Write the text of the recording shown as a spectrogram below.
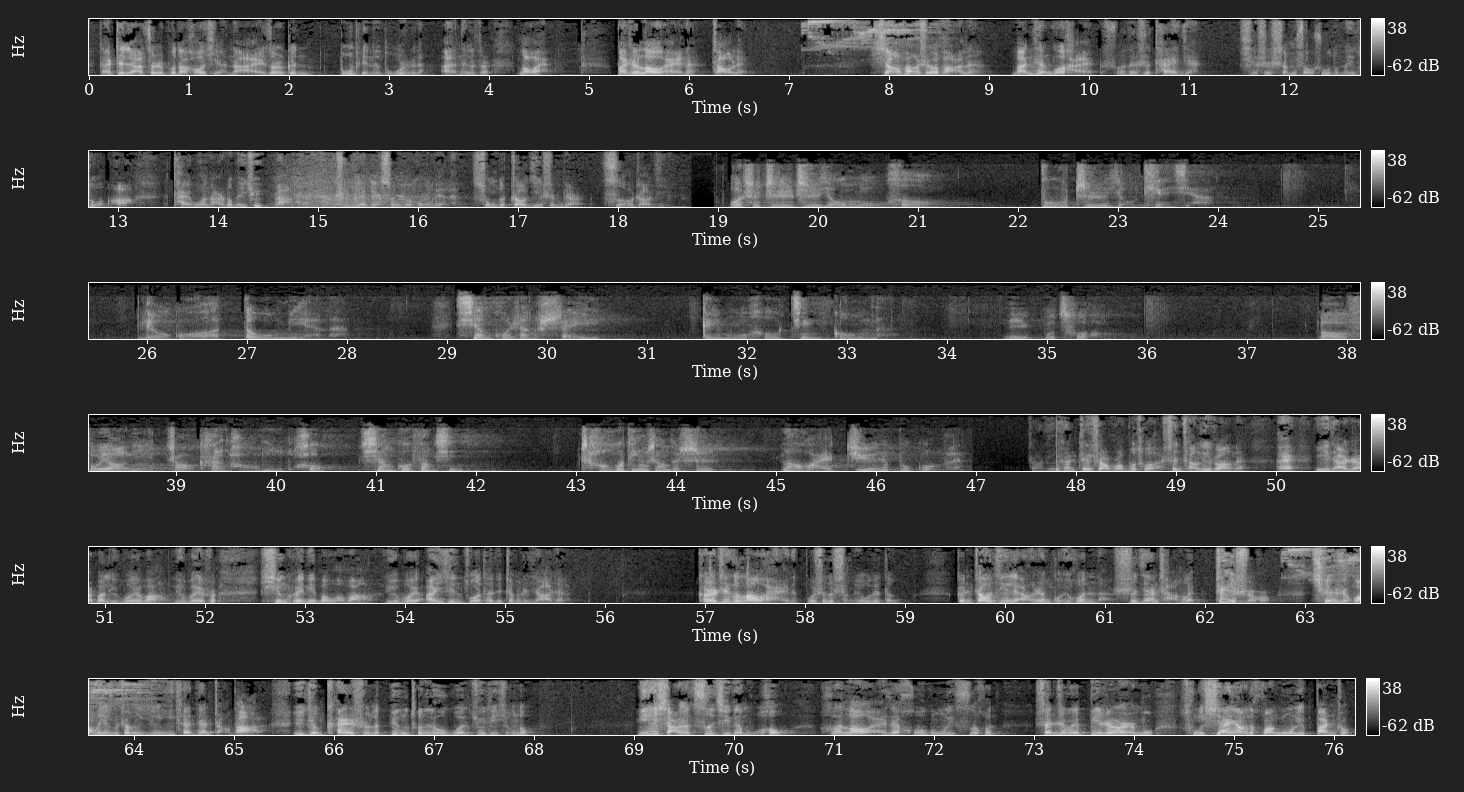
但这俩字儿不大好写，那“矮”字跟毒品的“毒”似的，哎，那个字嫪毐。把这嫪毐呢找来，想方设法呢瞒天过海，说他是太监，其实什么手术都没做啊，泰国哪儿都没去啊，直接给送到宫里来，送到赵姬身边。伺候赵姬，我是只知有母后，不知有天下。六国都灭了，相国让谁给母后进贡呢？你不错，老夫要你照看好母后。相国放心，朝廷上的事，嫪毐绝不过问。赵姬一看这小伙不错，身强力壮的，哎，一点点把吕不韦忘了。吕不韦说：“幸亏你把我忘了。”吕不韦安心做他的政治家去了。可是这个嫪毐呢，不是个省油的灯，跟赵姬两个人鬼混呢，时间长了。这时候，秦始皇嬴政已经一天天长大了，已经开始了并吞六国的具体行动。你想想，自己的母后和嫪毐在后宫里厮混，甚至为避人耳目，从咸阳的皇宫里搬出。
